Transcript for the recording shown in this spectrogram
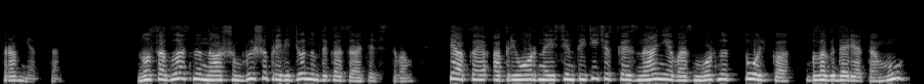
сравняться. Но согласно нашим выше приведенным доказательствам, всякое априорное синтетическое знание возможно только благодаря тому,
